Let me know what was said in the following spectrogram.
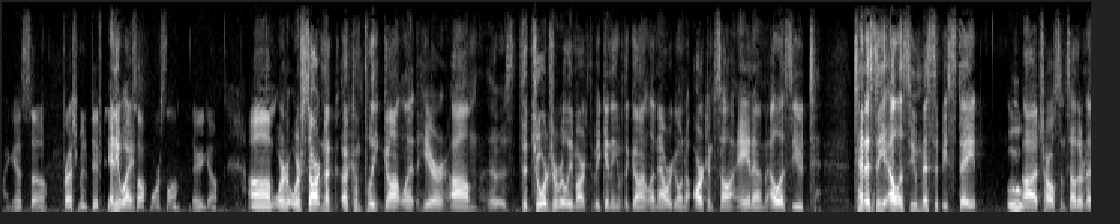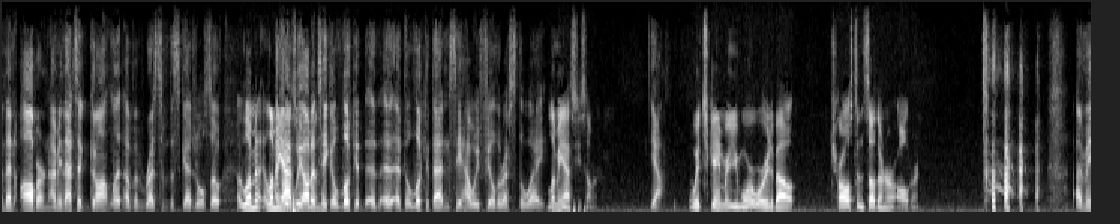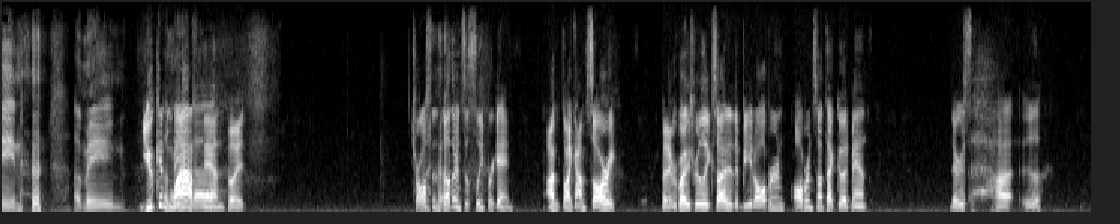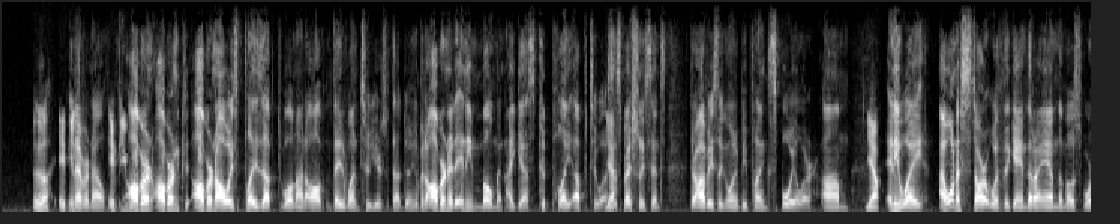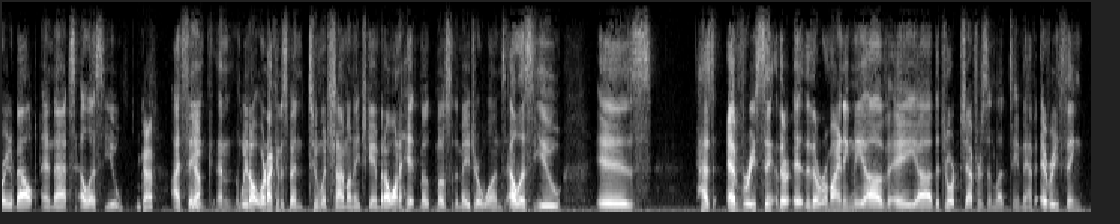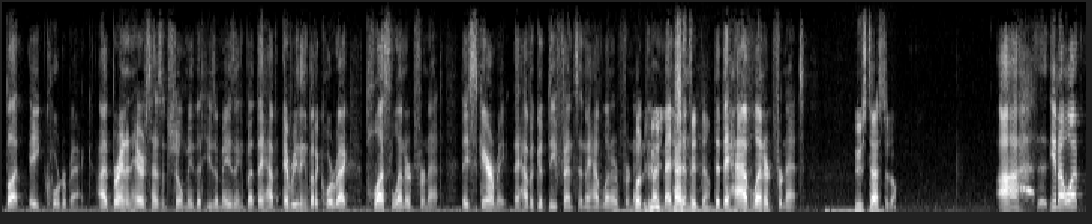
I guess so. Freshman 15, Anyway. sophomore slump. There you go. Um, we're, we're starting a, a complete gauntlet here. Um, the Georgia really marked the beginning of the gauntlet. Now we're going to Arkansas, A&M, LSU, t- Tennessee, LSU, Mississippi State, ooh, uh, Charleston Southern, and then Auburn. I mean, that's a gauntlet of the rest of the schedule. So let me let me I ask we ought to take a look at, at at the look at that and see how we feel the rest of the way. Let me ask you something. Yeah. Which game are you more worried about, Charleston Southern or Auburn? I mean, I mean, You can I mean, laugh, uh, man, but Charleston Southern's a sleeper game. I'm like, I'm sorry, but everybody's really excited to beat Auburn. Auburn's not that good, man. There's, uh, ugh, ugh. If you never know. if you- Auburn, Auburn, Auburn always plays up. Well, not all. They went two years without doing it, but Auburn at any moment, I guess, could play up to us, Yeah. especially since they're obviously going to be playing spoiler. Um, Yeah. Anyway, I want to start with the game that I am the most worried about, and that's LSU. okay, I think, and we don't. We're not going to spend too much time on each game, but I want to hit mo- most of the major ones. LSU is has every single. They're they're reminding me of a uh, the George Jefferson led team. They have everything but a quarterback. I, Brandon Harris hasn't shown me that he's amazing, but they have everything but a quarterback plus Leonard Fournette. They scare me. They have a good defense and they have Leonard Fournette. But Did I mention tested them? that they have Leonard Fournette? who's tested them? Ah, you know what?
